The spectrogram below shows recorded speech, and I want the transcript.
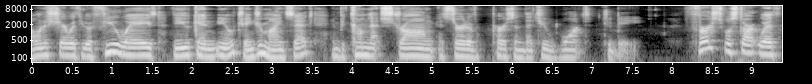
I want to share with you a few ways that you can, you know, change your mindset and become that strong, assertive person that you want to be. First, we'll start with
